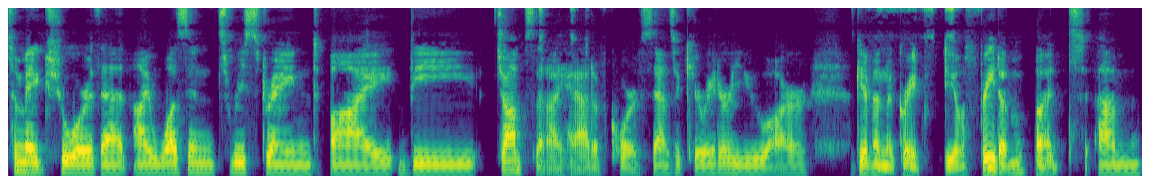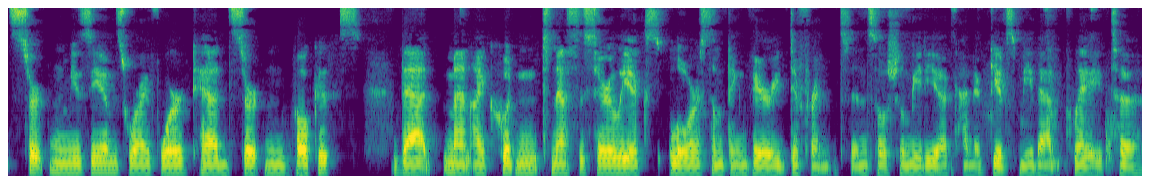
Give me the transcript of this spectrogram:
to make sure that I wasn't restrained by the jobs that I had. Of course, as a curator, you are given a great deal of freedom, but um, certain museums where I've worked had certain focus that meant I couldn't necessarily explore something very different. And social media kind of gives me that play to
